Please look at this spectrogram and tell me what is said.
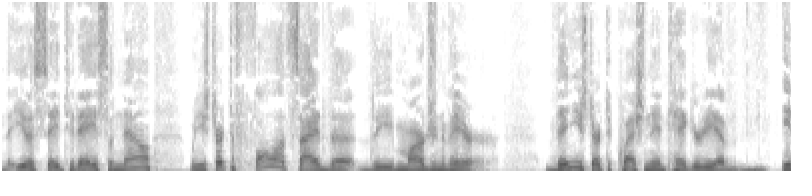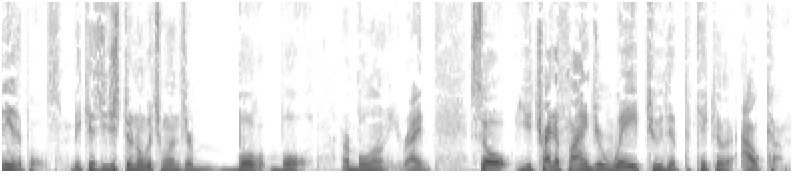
That USA Today. So now when you start to fall outside the, the margin of error, then you start to question the integrity of any of the polls because you just don't know which ones are bull, bull or baloney, right? So you try to find your way to the particular outcome.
